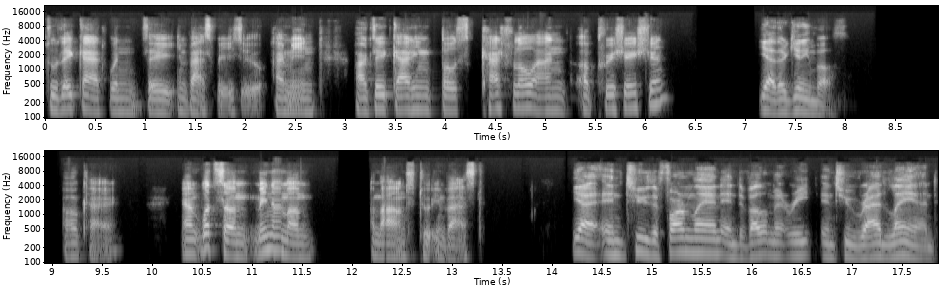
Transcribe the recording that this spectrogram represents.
do they get when they invest with you? I mean are they getting both cash flow and appreciation yeah they're getting both okay and what's the minimum amount to invest? Yeah, into the farmland and development REIT into rad land,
